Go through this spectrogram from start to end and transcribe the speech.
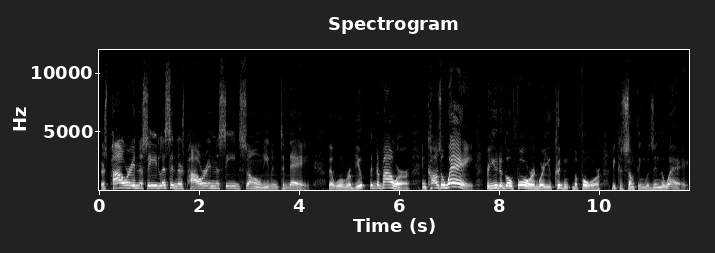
There's power in the seed. Listen there's power in the seed sown even today that will rebuke the devourer and cause a way for you to go forward where you couldn't before because something was in the way.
